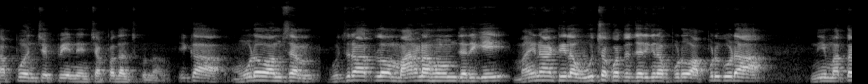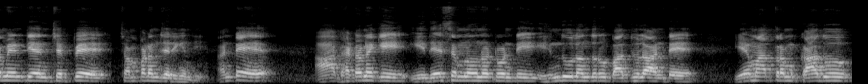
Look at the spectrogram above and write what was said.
తప్పు అని చెప్పి నేను చెప్పదలుచుకున్నాను. ఇక మూడవ అంశం గుజరాత్లో మారణహోమం జరిగి మైనార్టీల ఊచకొత్త జరిగినప్పుడు అప్పుడు కూడా నీ మతం ఏంటి అని చెప్పే చంపడం జరిగింది. అంటే ఆ ఘటనకి ఈ దేశంలో ఉన్నటువంటి హిందువులందరూ బాధ్యులా అంటే ఏమాత్రం కాదు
